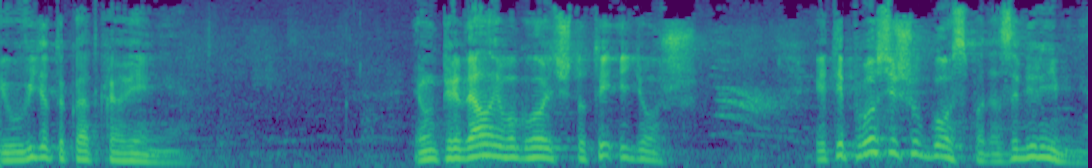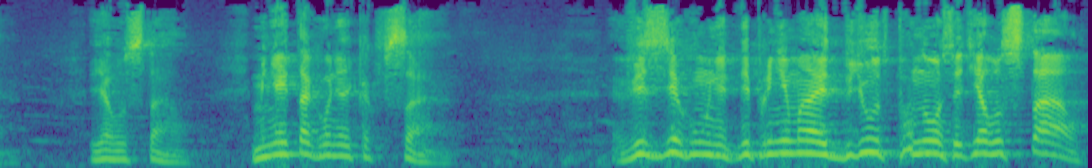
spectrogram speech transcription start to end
И увидел такое откровение. И он передал его, говорит, что ты идешь. И ты просишь у Господа, забери меня. Я устал. Меня и так гонят, как пса. Везде гонят, не принимают, бьют, поносят. Я устал.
